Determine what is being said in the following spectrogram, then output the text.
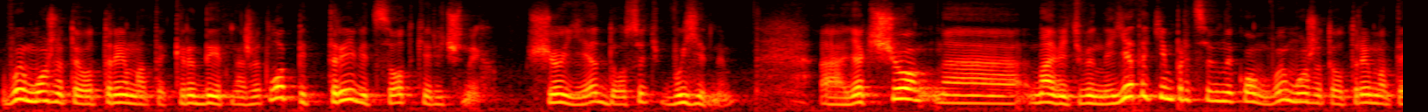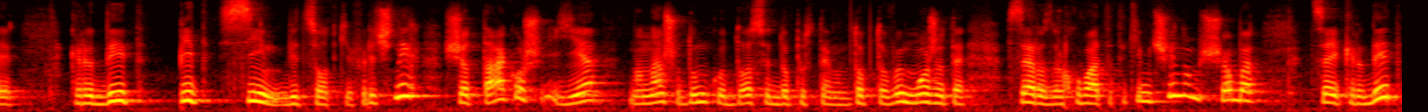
ви можете отримати кредит на житло під 3% річних, що є досить вигідним. Е, Якщо е, навіть ви не є таким працівником, ви можете отримати кредит під 7% річних, що також є, на нашу думку, досить допустимим. Тобто ви можете все розрахувати таким чином, щоб цей кредит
